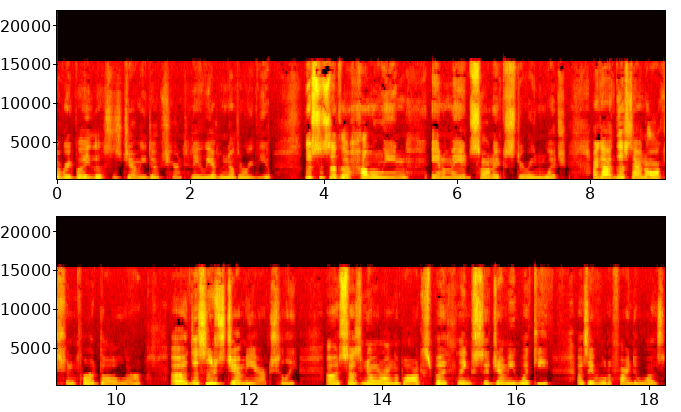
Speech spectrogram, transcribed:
everybody, this is Jemmy Doge here, and today we have another review. This is of the Halloween animated Sonic Steering Witch. I got this at an auction for a dollar. Uh, this is Gemmy, actually. Uh, it says nowhere on the box, but thanks to Gemmy Wiki, I was able to find it was.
